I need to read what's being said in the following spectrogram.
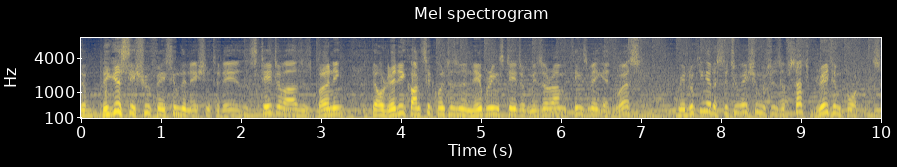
the biggest issue facing the nation today is the state of ours is burning. There are already consequences in the neighboring state of Mizoram. Things may get worse. We're looking at a situation which is of such great importance.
